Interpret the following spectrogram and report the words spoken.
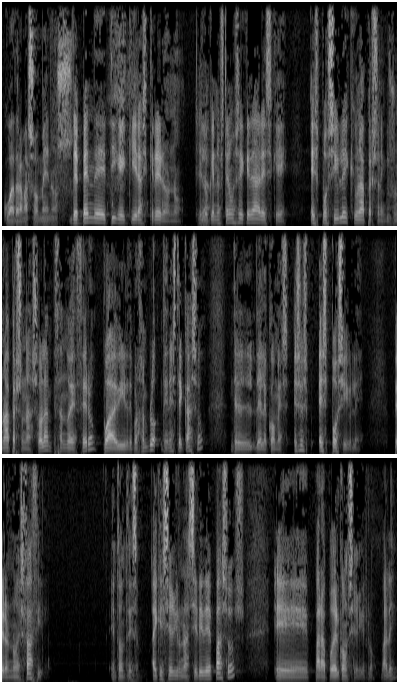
Cuadra más o menos. Depende de ti que quieras creer o no. Lo que nos tenemos que quedar es que es posible que una persona, incluso una persona sola, empezando de cero, pueda vivir, de, por ejemplo, en este caso, del, del e-commerce. Eso es, es, posible, pero no es fácil. Entonces, hay que seguir una serie de pasos eh, para poder conseguirlo, ¿vale?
